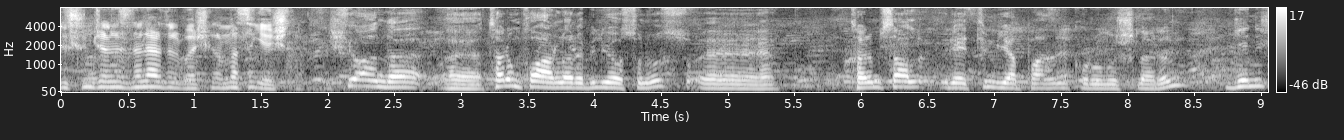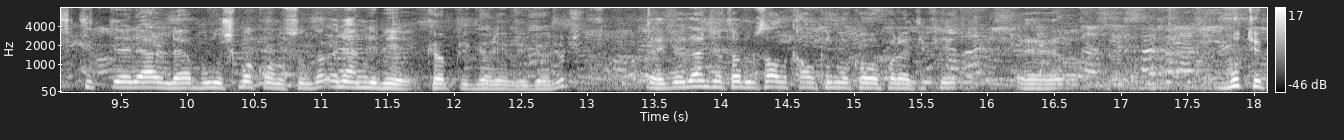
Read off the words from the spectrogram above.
düşünceniz nelerdir başkanım? Nasıl geçti? Şu anda e, tarım fuarları biliyorsunuz e, tarımsal üretim yapan kuruluşların geniş kitlelerle buluşma konusunda önemli bir köprü görevi görür. E, Gödence Tarımsal Kalkınma Kooperatifi e, bu tip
